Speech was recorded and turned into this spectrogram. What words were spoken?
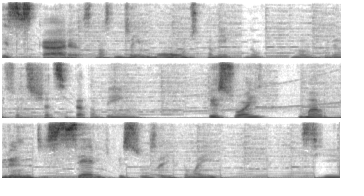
Esses caras, nós temos aí um monte também, não, não podemos só deixar de citar também pessoas, uma grande série de pessoas aí que estão aí se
